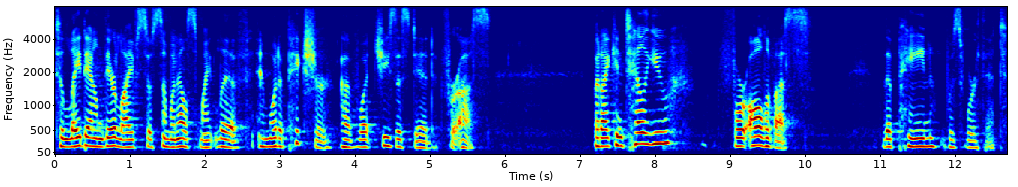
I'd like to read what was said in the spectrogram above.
to lay down their life so someone else might live. And what a picture of what Jesus did for us. But I can tell you, for all of us, the pain was worth it.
